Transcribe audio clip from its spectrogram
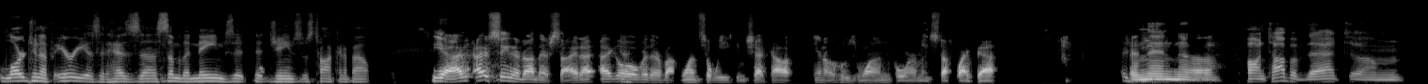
large enough areas it has uh, some of the names that, that james was talking about Yeah, I've, I've seen it on their site. I, I go Yeah. over there about once a week and check out, you know, who's won for them and stuff like that. And then uh, on top of that, um,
